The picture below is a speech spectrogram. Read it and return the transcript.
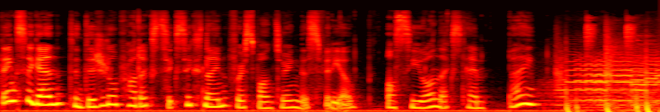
Thanks again to Digital Products 669 for sponsoring this video. I'll see you all next time. Bye!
